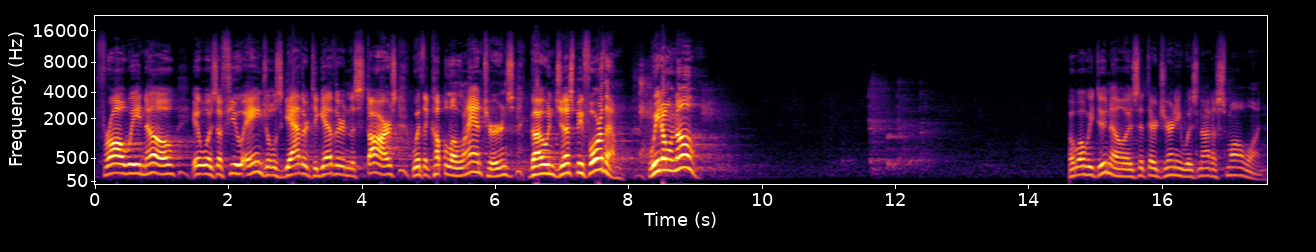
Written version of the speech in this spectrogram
For all we know it was a few angels gathered together in the stars with a couple of lanterns going just before them. We don't know. But what we do know is that their journey was not a small one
